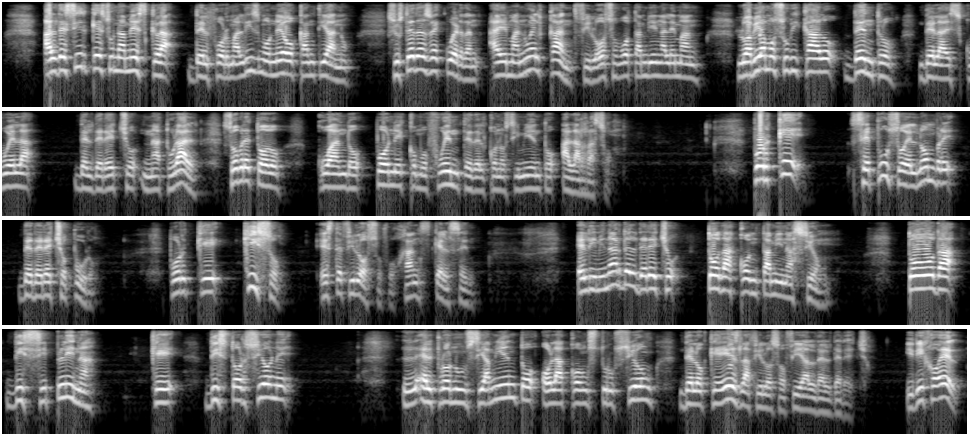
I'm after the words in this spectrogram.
Al decir que es una mezcla del formalismo neocantiano, si ustedes recuerdan a Emmanuel Kant, filósofo también alemán, lo habíamos ubicado dentro de la escuela del derecho natural, sobre todo cuando pone como fuente del conocimiento a la razón. ¿Por qué se puso el nombre de derecho puro? Porque quiso este filósofo, Hans Kelsen, eliminar del derecho toda contaminación, toda disciplina que distorsione el pronunciamiento o la construcción de lo que es la filosofía del derecho. Y dijo él,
